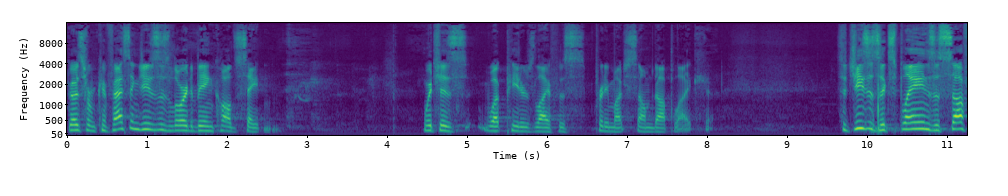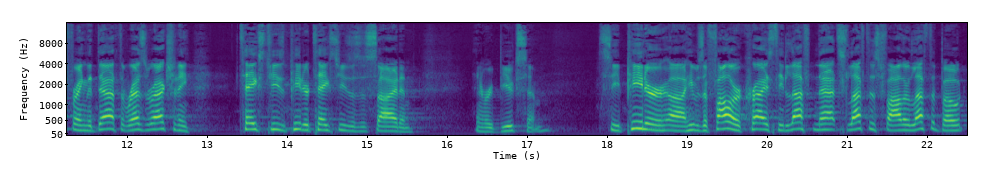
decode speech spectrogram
Goes from confessing Jesus as Lord to being called Satan, which is what Peter's life was pretty much summed up like. So Jesus explains the suffering, the death, the resurrection. He takes Jesus, Peter takes Jesus aside and, and rebukes him. See, Peter, uh, he was a follower of Christ. He left nets, left his father, left the boat,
